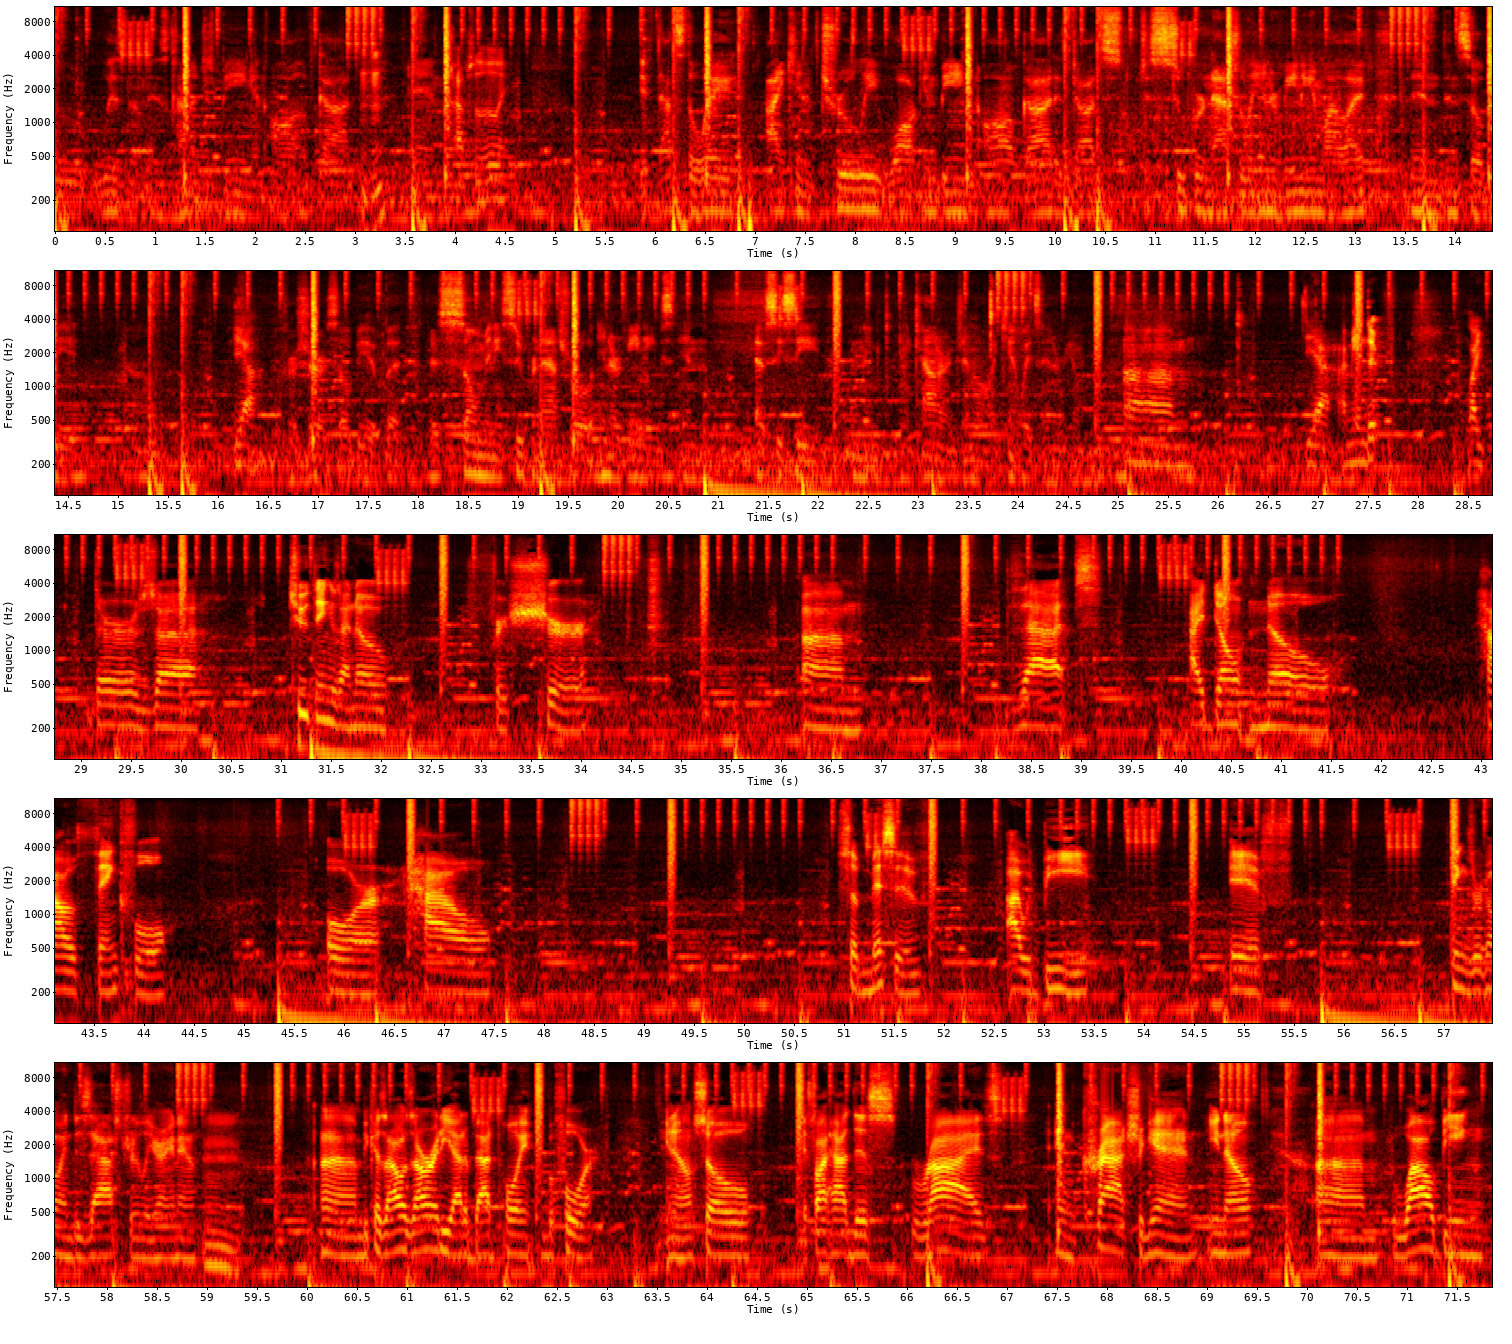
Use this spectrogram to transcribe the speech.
wisdom is kind of just being in awe of God Mhm. and uh, Absolutely. That's the way I can truly walk in being in awe of God, is God's just supernaturally intervening in my life, then then so be it. Um, Yeah. for sure, so be it. But there's so many supernatural intervenings in FCC and in Encounter in general. I can't wait to interview him. Um, yeah, I mean, there, like, there's uh, two things I know for sure. Um, that I don't know how thankful or how submissive I would be if things were going disastrously right now. Mm, Um, because I was already at a bad point before, you know. So if I had this rise and crash again, you know, um, while being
